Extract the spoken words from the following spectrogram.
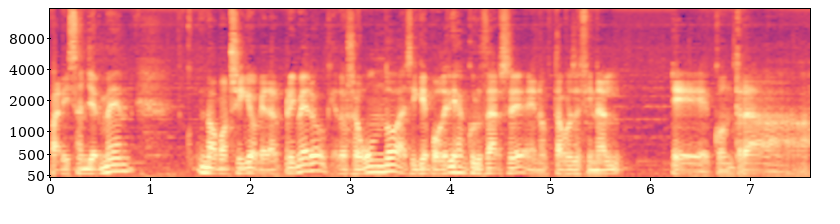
Paris Saint Germain no consiguió quedar primero, quedó segundo, así que podrían cruzarse en octavos de final eh, contra,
